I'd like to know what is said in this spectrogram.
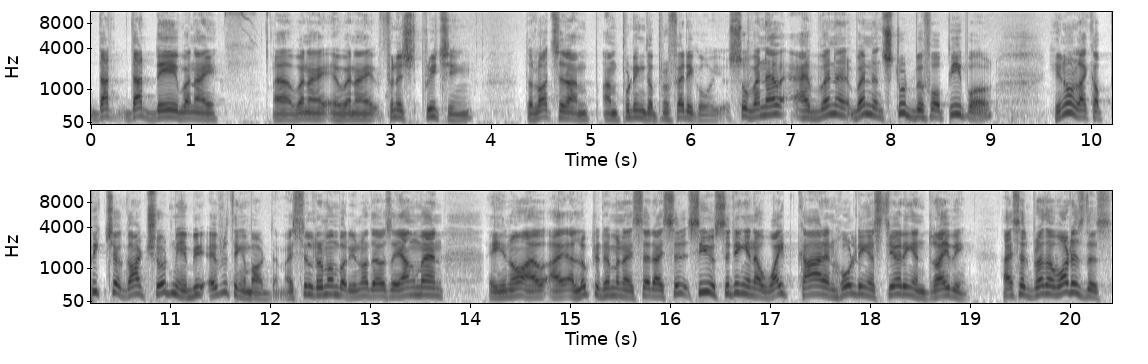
that that day when I uh, when I when I finished preaching, the Lord said, I'm, I'm putting the prophetic over you. So when I, I when I went and stood before people, you know, like a picture, God showed me everything about them. I still remember, you know, there was a young man, uh, you know, I, I looked at him and I said, I see you sitting in a white car and holding a steering and driving. I said, Brother, what is this?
